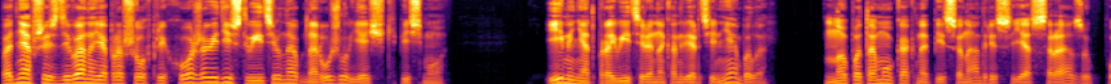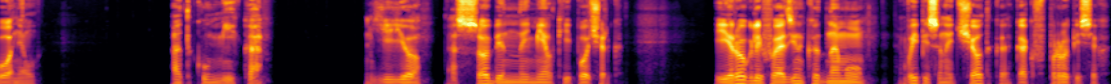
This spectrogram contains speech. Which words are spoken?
Поднявшись с дивана, я прошел в прихожую и действительно обнаружил в ящике письмо. Имени отправителя на конверте не было, но потому, как написан адрес, я сразу понял. От Кумика. Ее особенный мелкий почерк. Иероглифы один к одному, выписаны четко, как в прописях.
